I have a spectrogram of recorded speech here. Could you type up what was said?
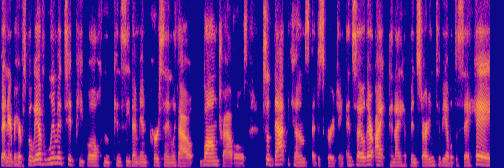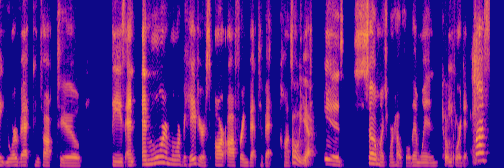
veterinary behaviors, but we have limited people who can see them in person without long travels. So that becomes a discouraging. And so there I and I have been starting to be able to say, hey, your vet can talk to these and and more and more behaviorists are offering vet to vet oh, consults. Oh yeah. is so much more helpful than when totally. before it did. Plus,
